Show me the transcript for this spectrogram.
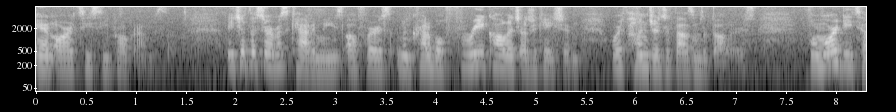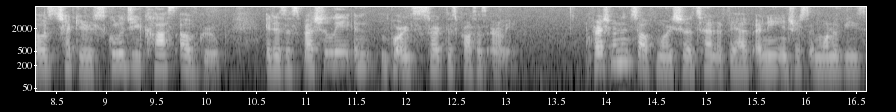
and ROTC programs. Each of the service academies offers an incredible free college education worth hundreds of thousands of dollars. For more details, check your Schoology Class of group. It is especially important to start this process early. Freshmen and sophomores should attend if they have any interest in one of these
